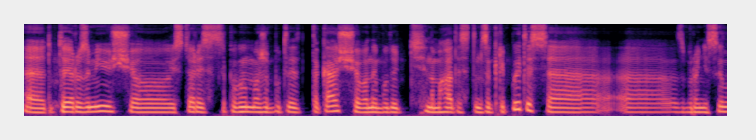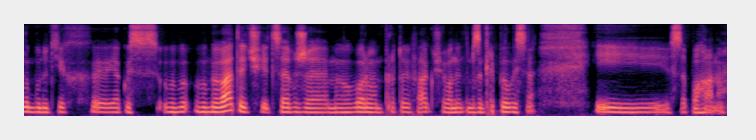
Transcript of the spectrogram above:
Е, тобто я розумію, що історія з ЦПВ може бути така, що вони будуть намагатися там закріпитися, а збройні сили будуть їх е, якось вибивати, чи це вже ми говоримо про той факт, що вони там закріпилися і все погано.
